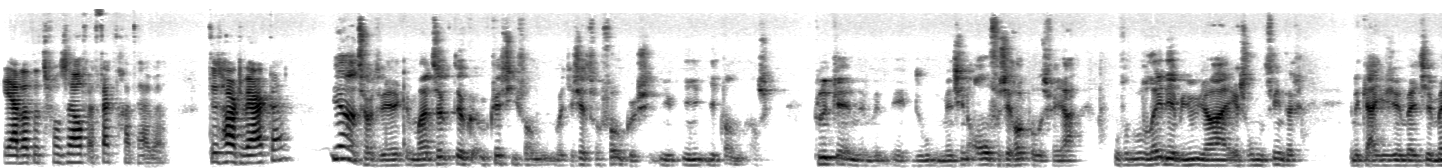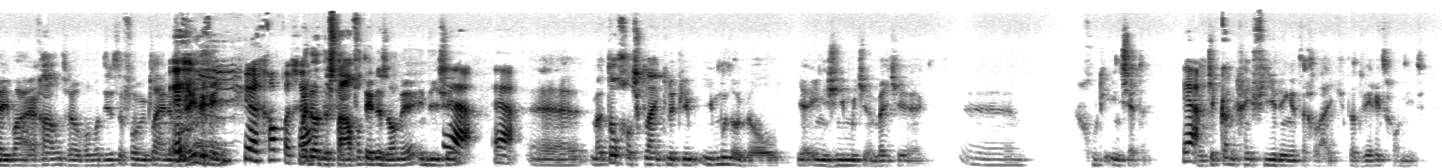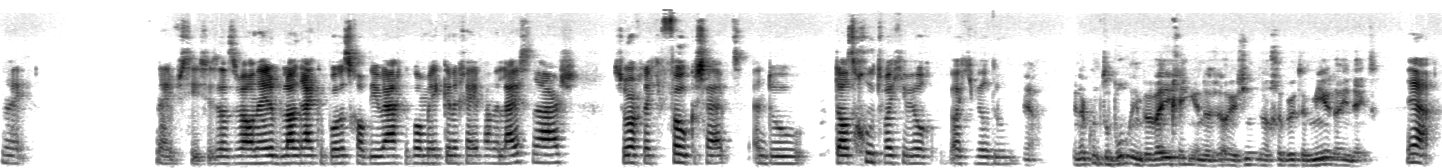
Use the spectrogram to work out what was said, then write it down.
ja, dat het vanzelf effect gaat hebben. Het is hard werken. Ja, het is hard werken, maar het is ook, een kwestie van wat je zegt van focus. Je, je, je kan als clubje, en ik bedoel, mensen in Alphen zeggen ook wel eens van ja, hoeveel, hoeveel leden hebben jullie? Ja, eerst 120. En dan kijken ze een beetje meewarig aan, zo van wat is dat voor een kleine vereniging? ja, grappig hè? maar dat de tafeltennis dan, hè, in die zin. ja, ja, Eh, maar toch als klein clubje, je moet ook wel, je energie moet je een beetje eh, goed inzetten. ja. Want je kan geen vier dingen tegelijk, dat werkt gewoon niet. Nee. Nee, precies. Dus dat is wel een hele belangrijke boodschap die we eigenlijk wel mee kunnen geven aan de luisteraars. Zorg dat je focus hebt en doe dat goed wat je wil, wat je wil doen. En dan komt de boel in beweging en dan zul je zien, dan gebeurt er meer dan je denkt. Ja.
